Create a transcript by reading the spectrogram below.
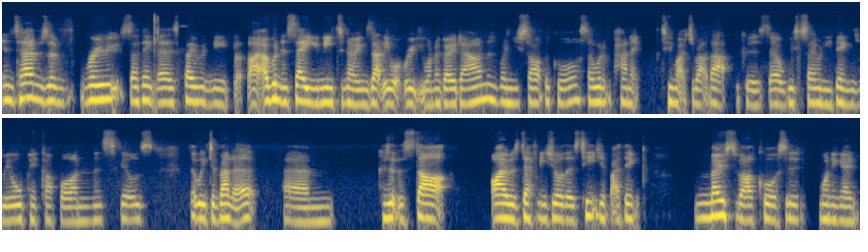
in terms of routes i think there's so many like, i wouldn't say you need to know exactly what route you want to go down when you start the course. I wouldn't panic too much about that because there'll be so many things we all pick up on and skills that we develop. Because um, at the start i was definitely sure there's teaching but i think most of our courses want to go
